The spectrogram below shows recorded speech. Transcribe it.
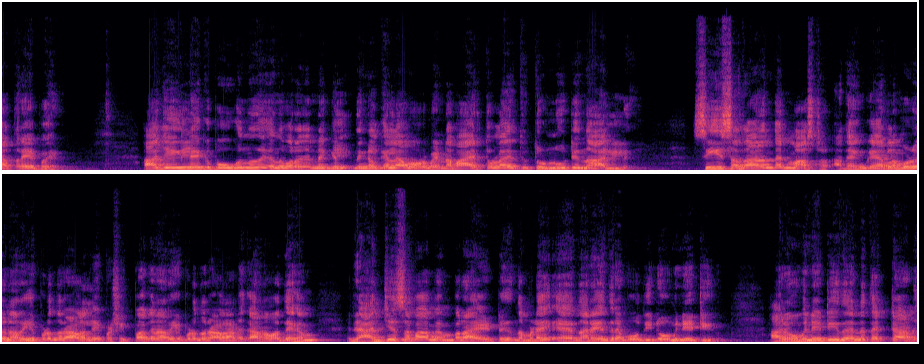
യാത്രയപ്പായിരുന്നു. ആ ജയിലിലേക്ക് പോകുന്നത് എന്ന് പറഞ്ഞിട്ടുണ്ടെങ്കിൽ നിങ്ങൾക്കെല്ലാം ഓർമ്മയുണ്ടാവും ആയിരത്തി തൊള്ളായിരത്തി തൊണ്ണൂറ്റി നാലിൽ സി സദാനന്ദൻ മാസ്റ്റർ അദ്ദേഹം കേരളം മുഴുവൻ അറിയപ്പെടുന്ന ഒരാളല്ലേ പക്ഷേ ഇപ്പം അങ്ങനെ അറിയപ്പെടുന്ന ഒരാളാണ്. കാരണം അദ്ദേഹം രാജ്യസഭാ മെമ്പറായിട്ട് നമ്മുടെ നരേന്ദ്രമോദി നോമിനേറ്റ് ചെയ്തു. ആ നോമിനേറ്റ് ചെയ്ത് തന്നെ തെറ്റാണ്.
